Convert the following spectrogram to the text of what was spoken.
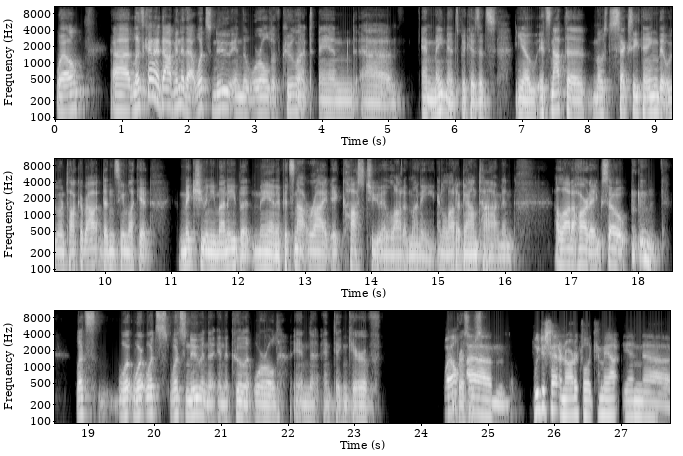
Well, uh, let's kind of dive into that. What's new in the world of coolant and uh, and maintenance? Because it's you know it's not the most sexy thing that we want to talk about. It doesn't seem like it makes you any money, but man, if it's not right, it costs you a lot of money and a lot of downtime and a lot of heartache. So let's what, what, what's what's new in the in the coolant world and and taking care of well um, we just had an article that came out in uh,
